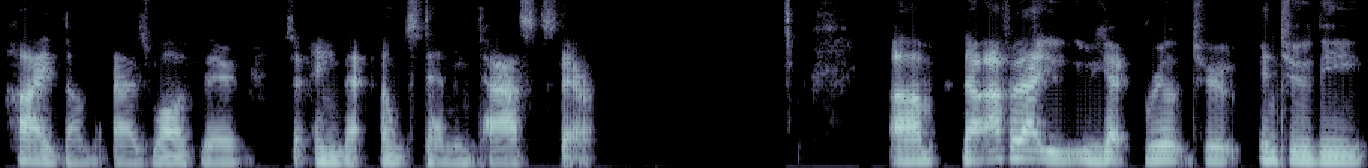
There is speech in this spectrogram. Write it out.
hide them as well if there's any that outstanding tasks there. Um, now, after that, you, you get real to into the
